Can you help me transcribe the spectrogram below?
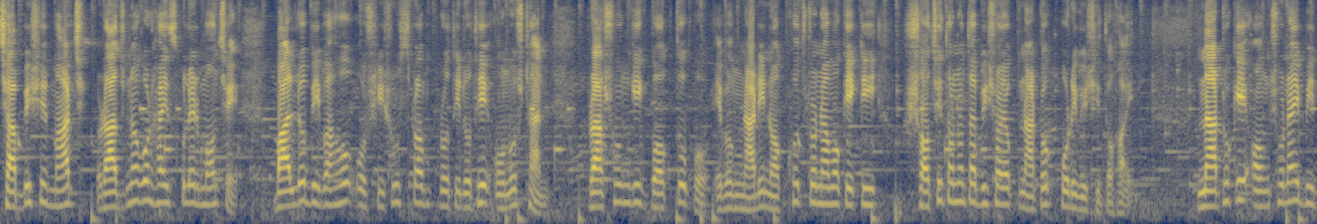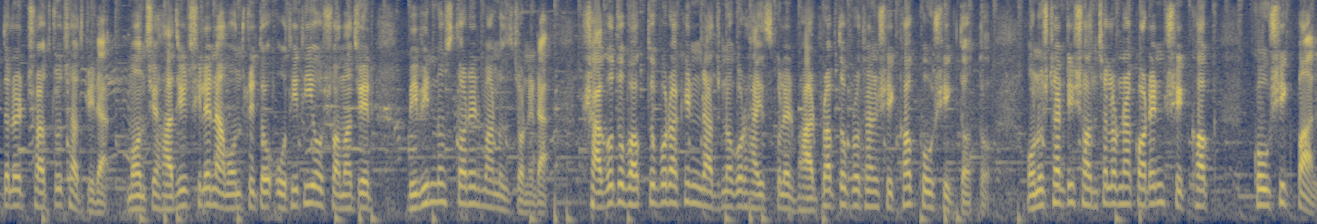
ছাব্বিশে মার্চ রাজনগর হাই স্কুলের মঞ্চে বাল্যবিবাহ ও শিশুশ্রম প্রতিরোধে অনুষ্ঠান। প্রাসঙ্গিক বক্তব্য এবং নারী নক্ষত্র নামক একটি সচেতনতা বিষয়ক নাটক পরিবেশিত হয়। নাটকে অংশ নেয় বিদ্যালয়ের ছাত্রছাত্রীরা। মঞ্চে হাজির ছিলেন আমন্ত্রিত অতিথি ও সমাজের বিভিন্ন স্তরের মানুষজনেরা। স্বাগত বক্তব্য রাখেন রাজনগর হাই স্কুলের ভারপ্রাপ্ত প্রধান শিক্ষক কৌশিক দত্ত। অনুষ্ঠানটি সঞ্চালনা করেন শিক্ষক কৌশিক পাল।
